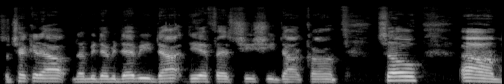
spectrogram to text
So check it out, www.dfscheatsheet.com. So, um,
